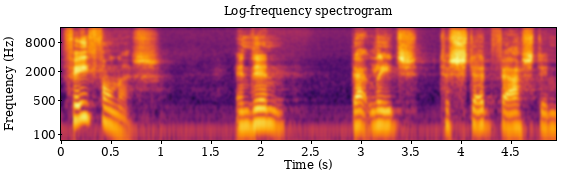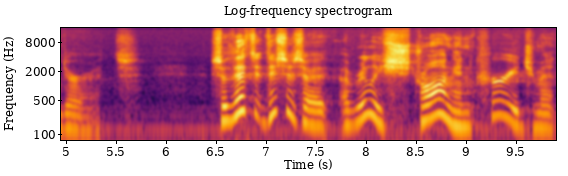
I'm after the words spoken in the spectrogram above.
Faithfulness. And then that leads to steadfast endurance. So this, this is a, a really strong encouragement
